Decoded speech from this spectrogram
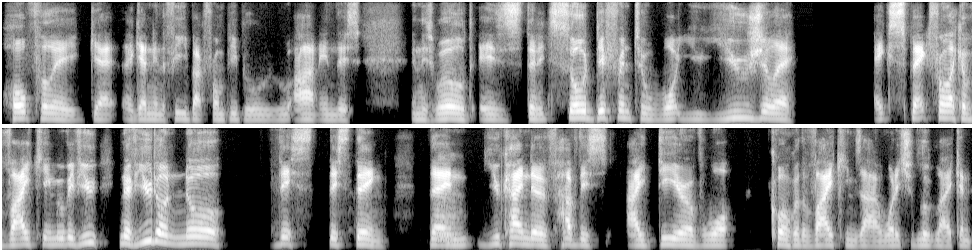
hopefully get again in the feedback from people who aren't in this in this world is that it's so different to what you usually expect from like a Viking movie. If you, you know, if you don't know this this thing, then mm. you kind of have this idea of what quote unquote the Vikings are and what it should look like, and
